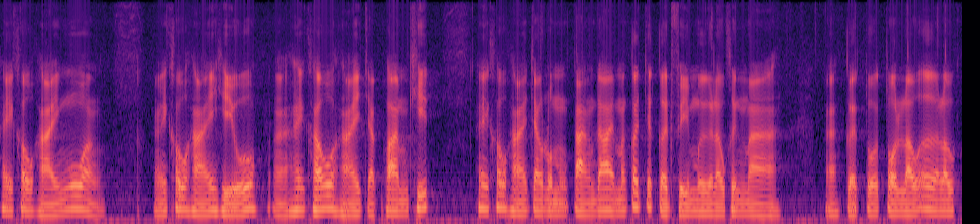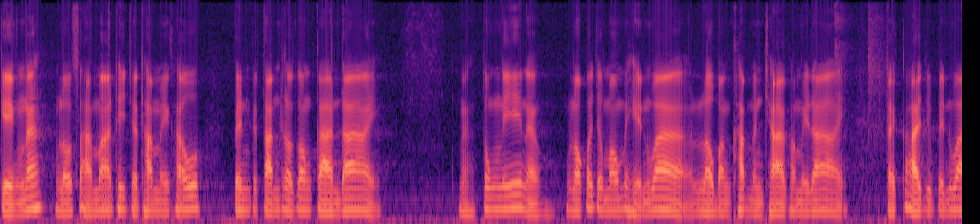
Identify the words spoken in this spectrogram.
ให้เขาหายง่วง ให้เขาหายหิวให้เขาหายจากความคิด ให้เขาหายจากลมต่างๆได้ มันก็จะเกิดฝีมือเราขึ้นมาเกิดตัวตนเราเออเราเก่งนะ เราสามารถที่จะทำให้เขา เป็นไปตามที่เราต้องการได้นะตรงนี้นะเราก็จะมองไม่เห็นว่าเราบังคับบัญชาเขาไม่ได้ แต่กลายจะเป็นว่า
